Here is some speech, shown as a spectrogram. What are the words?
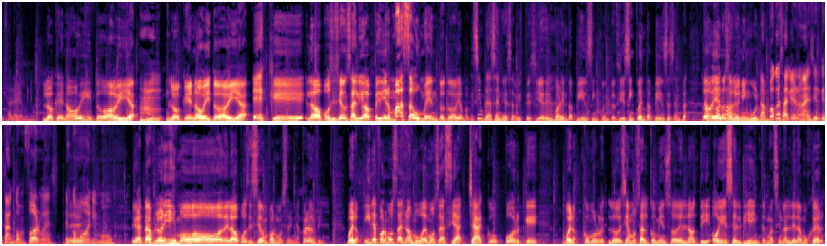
el salario mínimo. Lo que no vi todavía, lo que no vi todavía es que la oposición salió a pedir más aumento todavía, porque siempre hacen esa, ¿viste? Si es del 40 piden 50, si es 50 piden 60. Todavía tampoco, no salió ninguno. Tampoco salieron a decir que están conformes. Es Eh. como Animu. El gataflorismo de la oposición formoseña. Pero en fin. Bueno, y de Formosa nos movemos hacia Chaco porque, bueno, como lo decíamos al comienzo del Noti, hoy es el Día Internacional de la Mujer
